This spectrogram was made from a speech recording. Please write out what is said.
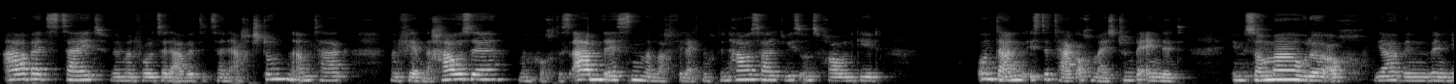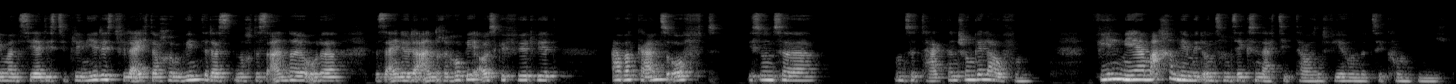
Arbeitszeit, wenn man Vollzeit arbeitet, seine acht Stunden am Tag. Man fährt nach Hause, man kocht das Abendessen, man macht vielleicht noch den Haushalt, wie es uns Frauen geht. Und dann ist der Tag auch meist schon beendet im Sommer oder auch, ja, wenn, wenn jemand sehr diszipliniert ist, vielleicht auch im Winter, dass noch das andere oder das eine oder andere Hobby ausgeführt wird. Aber ganz oft ist unser, unser Tag dann schon gelaufen. Viel mehr machen wir mit unseren 86.400 Sekunden nicht.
